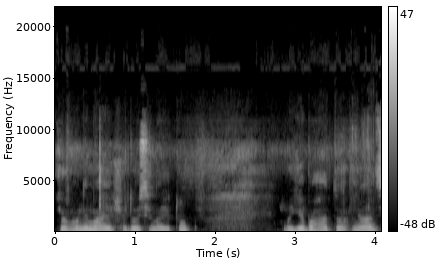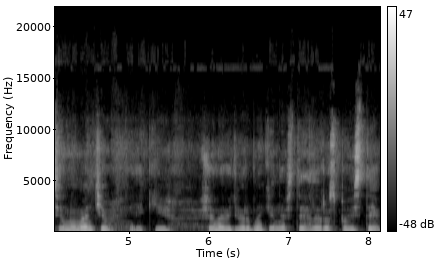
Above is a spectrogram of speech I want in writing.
Цього немає ще досі на YouTube. Бо є багато нюансів моментів, які ще навіть виробники не встигли розповісти.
